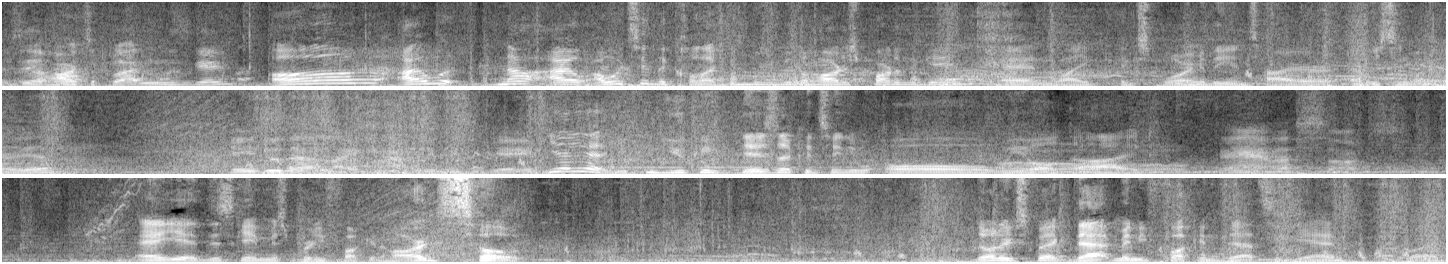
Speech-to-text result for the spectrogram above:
Is it hard to platinum this game? Uh, I would not. I, I would say the collectibles would be the hardest part of the game, and like exploring the entire every single area. Can you do that like after this game? Yeah, yeah. You can. You can. There's a continue. Oh, we all died. Oh, Damn, that sucks. And yeah, this game is pretty fucking hard. So don't expect that many fucking deaths again. But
